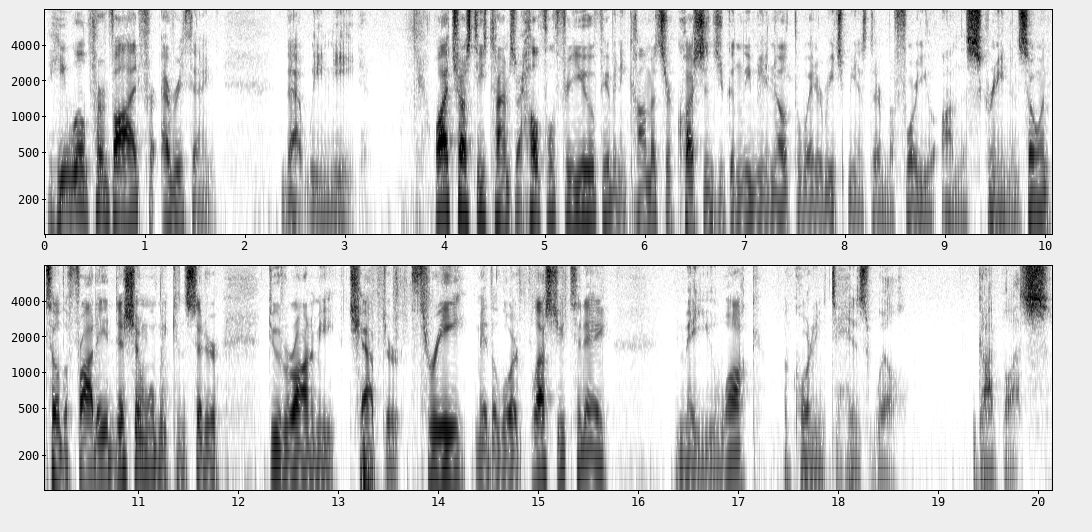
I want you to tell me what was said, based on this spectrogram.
He will provide for everything that we need. Well, I trust these times are helpful for you. If you have any comments or questions, you can leave me a note. The way to reach me is there before you on the screen. And so until the Friday edition, when we consider Deuteronomy chapter 3, may the Lord bless you today and may you walk according to his will. God bless.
